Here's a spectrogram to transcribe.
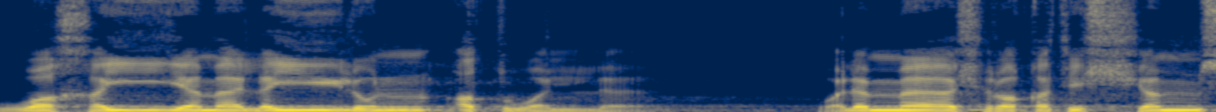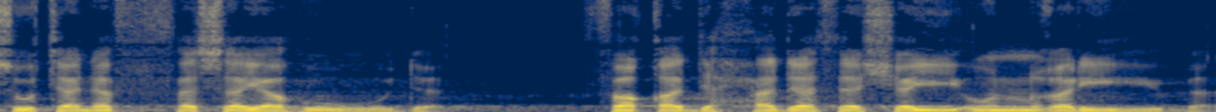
وخيم ليل أطول. ولما أشرقت الشمس تنفس يهود فقد حدث شيء غريب.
